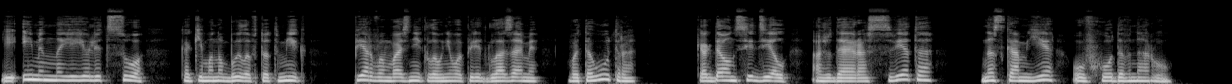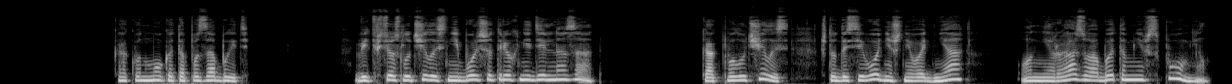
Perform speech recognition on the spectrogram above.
И именно ее лицо, каким оно было в тот миг, первым возникло у него перед глазами в это утро, когда он сидел, ожидая рассвета, на скамье у входа в нору. Как он мог это позабыть? Ведь все случилось не больше трех недель назад. Как получилось, что до сегодняшнего дня он ни разу об этом не вспомнил?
